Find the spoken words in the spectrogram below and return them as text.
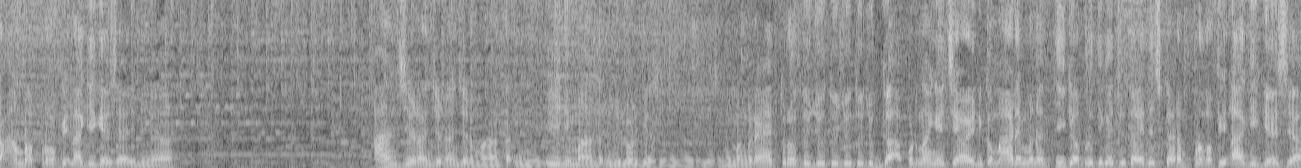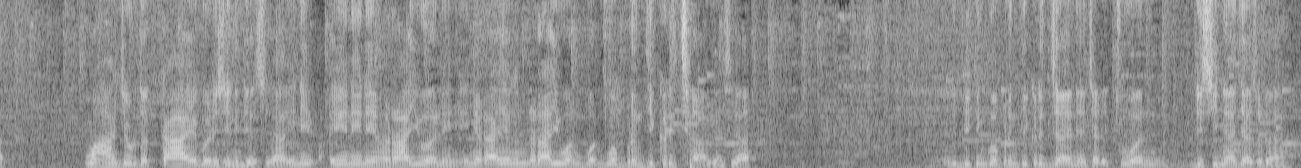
tambah profit lagi, guys, ya. Ini, ya. Anjir, anjir, anjir. Mantap ini. Ini mantap. Ini luar biasa, ini luar biasa. Memang retro 777 gak pernah ngecewain. Kemarin menang 33 juta ini sekarang profit lagi, guys, ya. Wah anjir udah kaya gue di sini guys ya. Ini ini nih rayuan nih. Ini rayuan rayuan buat gue berhenti kerja guys ya. Ini bikin gue berhenti kerja ini cari cuan di sini aja sudah.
